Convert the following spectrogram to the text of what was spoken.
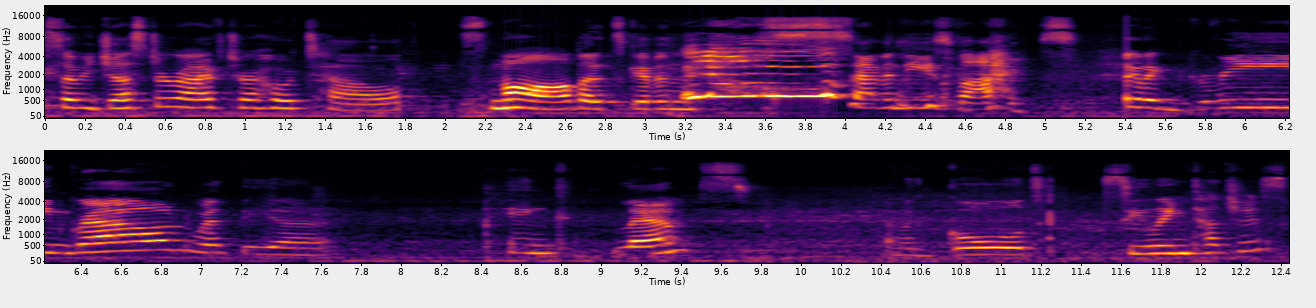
So we just arrived to our hotel. Small, but it's given 70s vibes. Look at the green ground with the uh, pink lamps and the gold ceiling touches.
